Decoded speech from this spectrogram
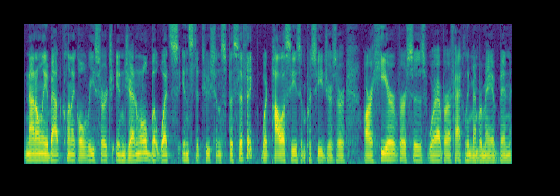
not only about clinical research in general, but what's institution specific, what policies and procedures are, are here versus wherever a faculty member may have been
